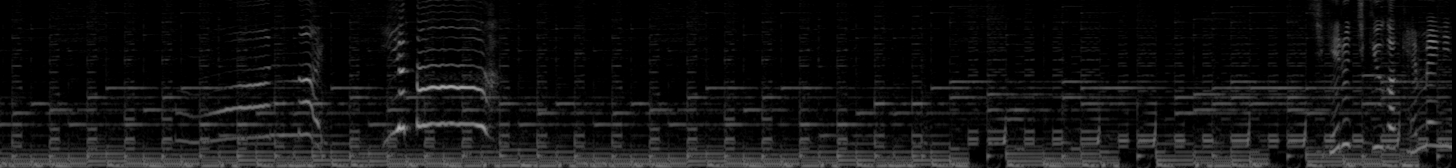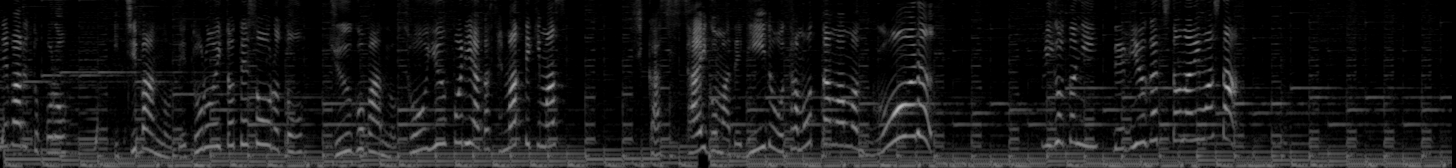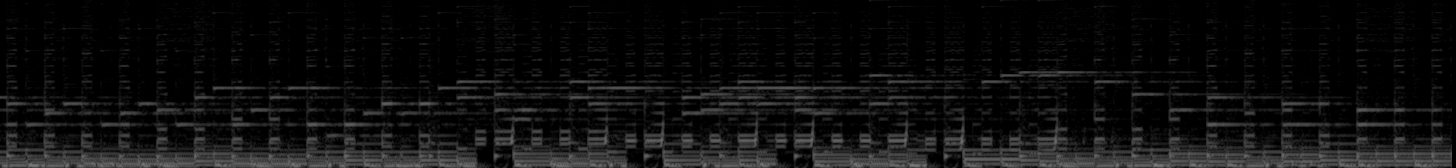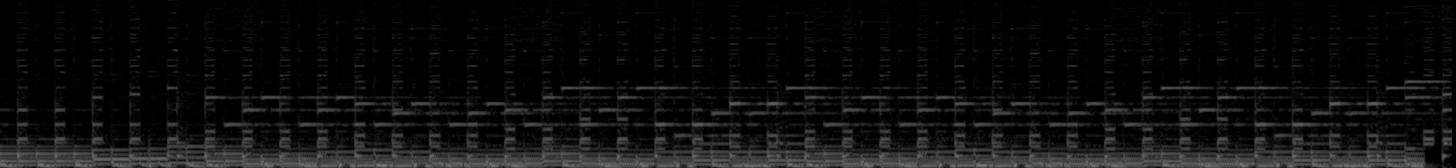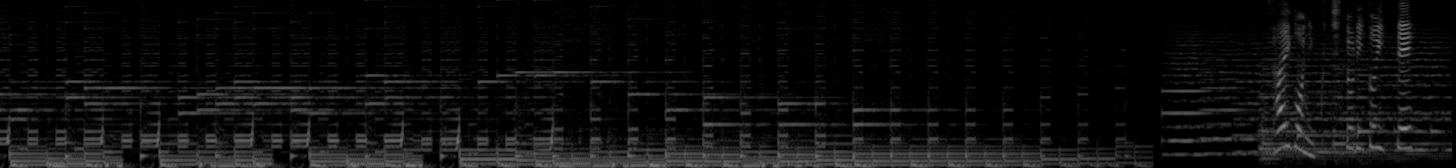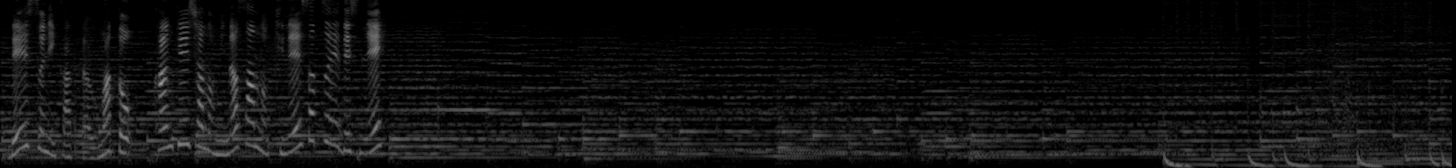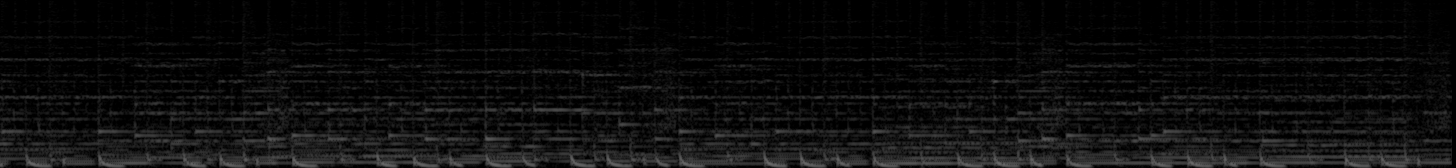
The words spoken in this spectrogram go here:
しげる地球が懸命に粘るところ1番のデトロイトテソーロと15番のソーユーフォリアが迫ってきます。しかし最後までリードを保ったままゴール。見事にデビュー勝ちとなりました。最後に口取りといってレースに勝った馬と関係者の皆さんの記念撮影ですね。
